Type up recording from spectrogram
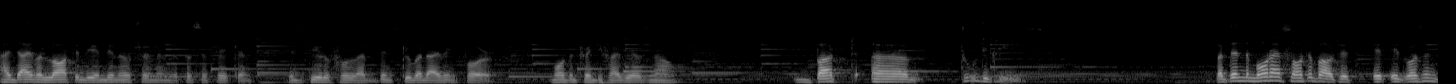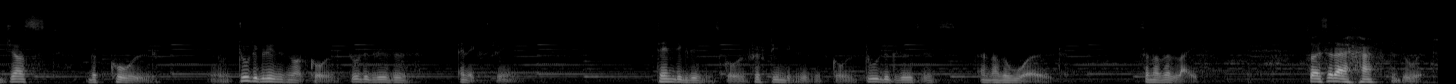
I dive a lot in the Indian Ocean and the Pacific, and it's beautiful. I've been scuba diving for more than 25 years now. But uh, two degrees. But then the more I thought about it, it, it wasn't just the cold. You know, two degrees is not cold. Two degrees is an extreme. 10 degrees is cold, 15 degrees is cold, 2 degrees is another world, it's another life. So I said, I have to do it.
